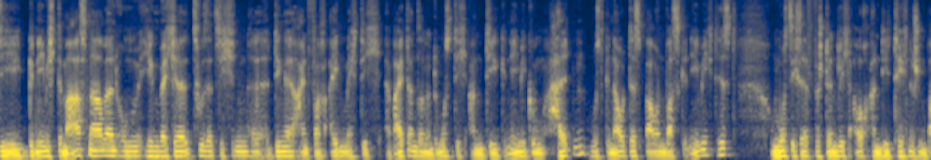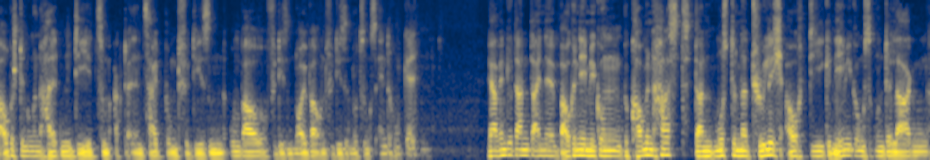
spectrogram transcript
die genehmigte Maßnahmen, um irgendwelche zusätzlichen äh, Dinge einfach eigenmächtig erweitern, sondern du musst dich an die Genehmigung halten, musst genau das bauen, was genehmigt ist und musst dich selbstverständlich auch an die technischen Baubestimmungen halten, die zum aktuellen Zeitpunkt für diesen Umbau, für diesen Neubau und für diese Nutzungsänderung gelten. Ja, wenn du dann deine Baugenehmigung bekommen hast, dann musst du natürlich auch die Genehmigungsunterlagen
